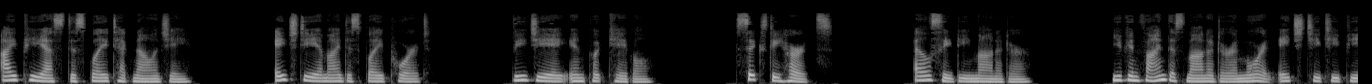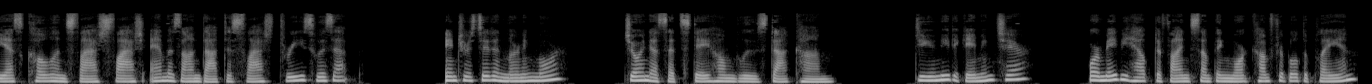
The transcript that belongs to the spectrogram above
IPS display technology, HDMI display port. VGA input cable. 60 Hz. LCD monitor. You can find this monitor and more at https colon slash slash slash 3 swizapp. Interested in learning more? Join us at stayhomeblues.com. Do you need a gaming chair? Or maybe help to find something more comfortable to play in?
